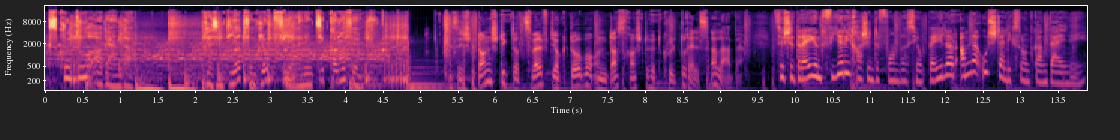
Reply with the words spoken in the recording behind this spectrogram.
X Kulturagenda. Präsentiert vom Club 94,5. Es ist Donnerstag, der 12. Oktober und das kannst du heute kulturelles erleben. Zwischen 3 und 4 kannst du in der Fondation Baylor am Ausstellungsrundgang teilnehmen.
